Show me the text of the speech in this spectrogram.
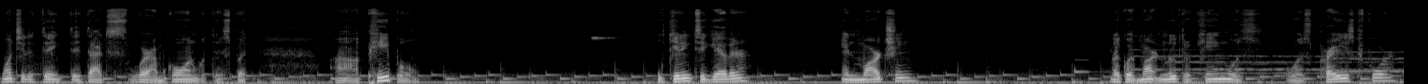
want you to think that that's where i'm going with this but uh, people getting together and marching like what martin luther king was was praised for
